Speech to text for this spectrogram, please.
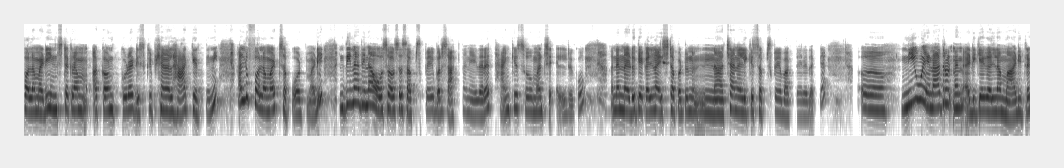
ಫಾಲೋ ಮಾಡಿ. ಇನ್ಸ್ಟಾಗ್ರಾಮ್ ಅಕೌಂಟ್ ಕೂಡ ಡಿಸ್ಕ್ರಿಪ್ಷನಲ್ಲಿ ಹಾಕಿರ್ತೀನಿ. ಅಲ್ಲೂ ಫಾಲೋ ಮಾಡಿ ಸಪೋರ್ಟ್ ಮಾಡಿ. ದಿನ ದಿನ ಹೊಸ ಹೊಸ ಸಬ್ಸ್ಕ್ರೈಬರ್ಸ್ ಆಗ್ತಾನೇ ಇದ್ದಾರೆ ಥ್ಯಾಂಕ್ ಯು ಸೋ ಮಚ್ ಎಲ್ರಿಗೂ. ನನ್ನ ಅಡುಗೆಗಳನ್ನ ಇಷ್ಟಪಟ್ಟು ನನ್ನ ಚಾನಲಿಗೆ ಸಬ್ಸ್ಕ್ರೈಬ್ ಆಗ್ತಾ ಇರೋದಕ್ಕೆ. ನೀವು ಏನಾದರೂ ನನ್ನ ಅಡುಗೆಗಳನ್ನ ಮಾಡಿದರೆ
